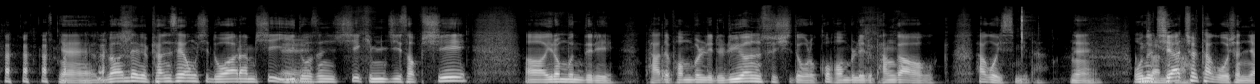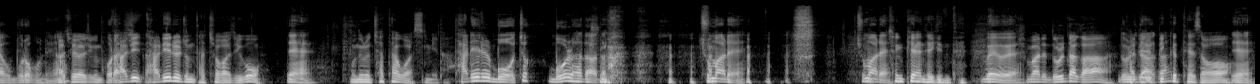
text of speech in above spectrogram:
예. 그런데 왜 변세용 씨, 노아람 씨, 예. 이도순 씨, 김지섭 씨, 어, 이런 분들이 다들 범블리를, 류현수 씨도 그렇고 범블리를 반가워하고 하고 있습니다. 네. 오늘 감사합니다. 지하철 타고 오셨냐고 물어보네요. 아, 제가 지금 다리, 씨가. 다리를 좀 다쳐가지고 네. 오늘은 차 타고 왔습니다. 다리를 뭐 어쩌, 뭘 하다 하다. 주말에. 주말에. 창피한 얘기인데. 왜, 왜? 주말에 놀다가, 놀다가? 삐끗해서 예.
